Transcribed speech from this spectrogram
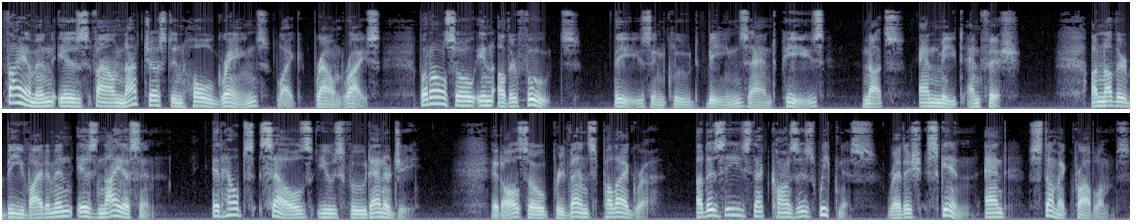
Thiamine is found not just in whole grains, like brown rice, but also in other foods. These include beans and peas, nuts, and meat and fish. Another B vitamin is niacin. It helps cells use food energy. It also prevents pellagra, a disease that causes weakness, reddish skin, and stomach problems.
